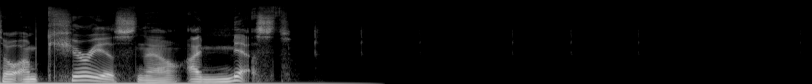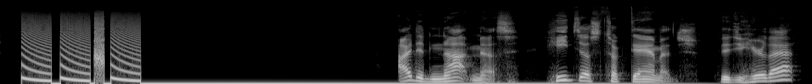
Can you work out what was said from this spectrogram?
So I'm curious now. I missed. I did not miss. He just took damage. Did you hear that?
